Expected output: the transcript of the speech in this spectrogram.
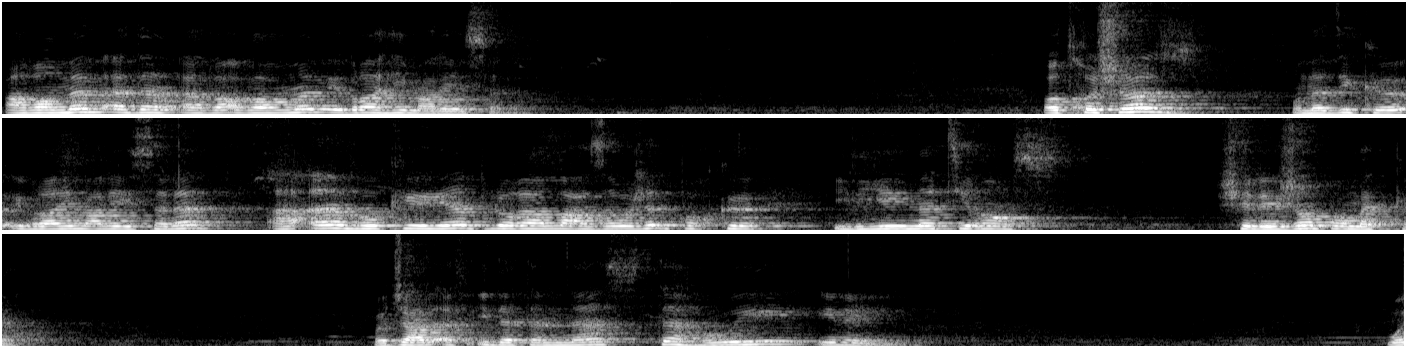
Avant même, Adam, avant même Ibrahim salam. Autre chose, on a dit que Ibrahim salam a invoqué et imploré Allah Azzawajal pour qu'il y ait une attirance chez les gens pour Mecca. وجعل أفئدة الناس تهوي إليه Nous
